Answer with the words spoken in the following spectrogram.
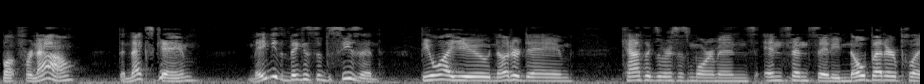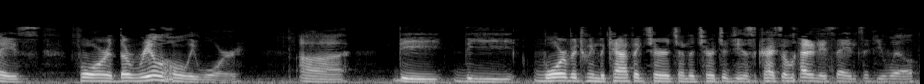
But for now, the next game, maybe the biggest of the season. BYU, Notre Dame, Catholics versus Mormons in Sin City. No better place for the real holy war. Uh, the the war between the Catholic Church and the Church of Jesus Christ of Latter Day Saints, if you will,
